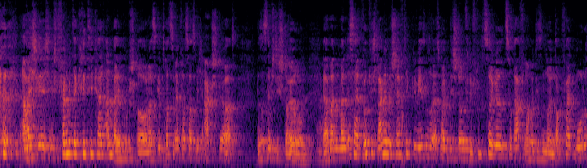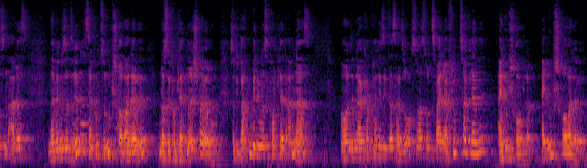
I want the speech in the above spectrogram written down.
Aber ich, ich, ich fange mit der Kritik halt an bei den Hubschraubern. Es gibt trotzdem etwas, was mich arg stört. Das ist nämlich die Steuerung. Ja, man, man ist halt wirklich lange beschäftigt gewesen, so erstmal die Steuerung für die Flugzeuge zu raffen, auch mit diesem neuen Dogfight-Modus und alles. Und dann, wenn du so drin hast, dann kommt so ein Hubschrauber-Level und du hast eine komplett neue Steuerung. So, die Buttonbildung ist komplett anders. Und in der Kampagne sieht das halt so aus, du hast so zwei, drei Flugzeuglevel, ein Hubschrauber, ein Hubschrauberlevel.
